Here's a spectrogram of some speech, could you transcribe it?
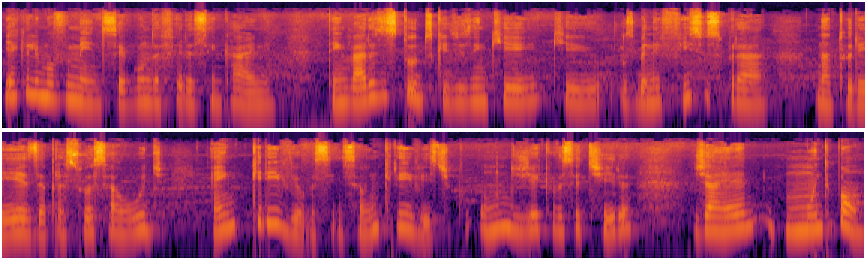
E aquele movimento segunda-feira sem carne? Tem vários estudos que dizem que, que os benefícios para natureza, para sua saúde, é incrível, assim, são incríveis. Tipo, um dia que você tira já é muito bom.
